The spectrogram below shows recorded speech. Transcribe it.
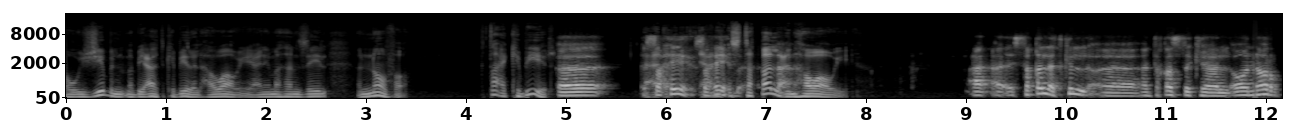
أو يجيب المبيعات كبيرة الهواوي يعني مثلا زي النوفا. قطاع كبير. آه صحيح يعني صحيح. يعني استقل عن هواوي. استقلت كل آه، أنت قصدك الأونر؟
